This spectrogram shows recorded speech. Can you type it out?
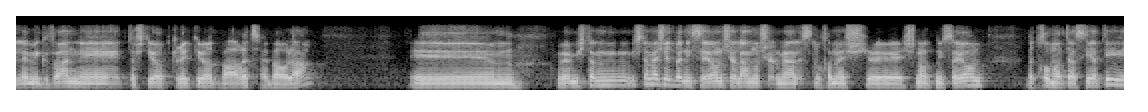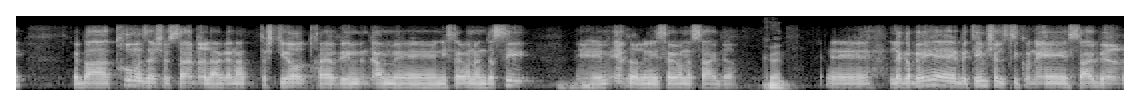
למגוון תשתיות קריטיות בארץ ובעולם. ומשתמשת בניסיון שלנו של מעל 25 שנות ניסיון בתחום התעשייתי, ובתחום הזה של סייבר להגנת תשתיות חייבים גם ניסיון הנדסי, מעבר לניסיון הסייבר. כן. לגבי היבטים של סיכוני סייבר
